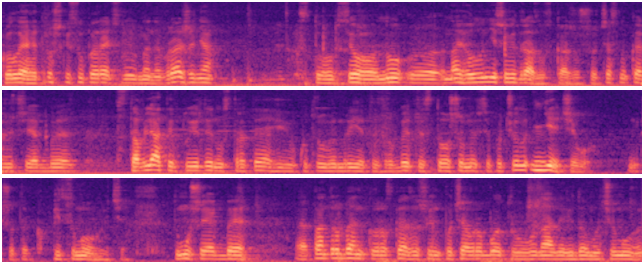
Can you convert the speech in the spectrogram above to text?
Колеги, трошки суперечливі в мене враження з того всього. Ну, е, найголовніше відразу скажу, що, чесно кажучи, якби вставляти в ту єдину стратегію, яку ви мрієте зробити, з того, що ми все почули, нічого, якщо так підсумовуючи. Тому що якби е, пан Дробенко розказує, що він почав роботу, вона невідомо чому,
